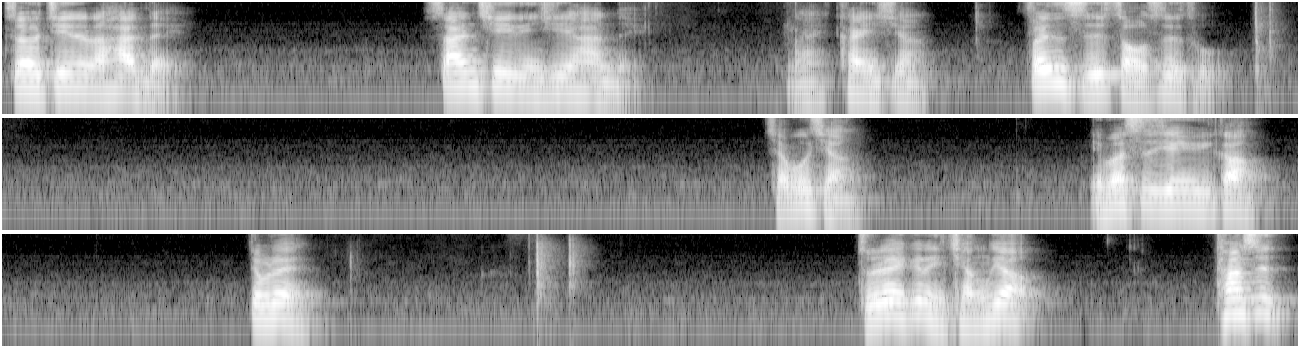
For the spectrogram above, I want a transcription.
这今天的汉磊，三七零七汉磊，来看一下分时走势图，强不强？有没有事先预告？对不对？昨天跟你强调，它是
